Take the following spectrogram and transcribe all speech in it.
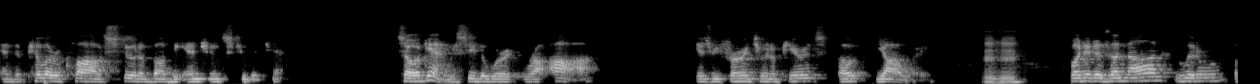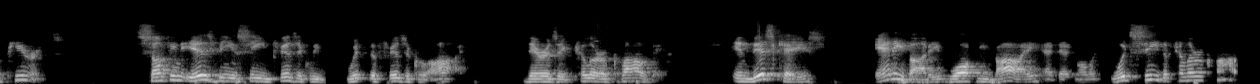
and the pillar of cloud stood above the entrance to the tent. So again, we see the word Ra'ah is referring to an appearance of Yahweh, mm-hmm. but it is a non literal appearance. Something is being seen physically with the physical eye. There is a pillar of cloud there. In this case, anybody walking by at that moment would see the pillar of cloud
